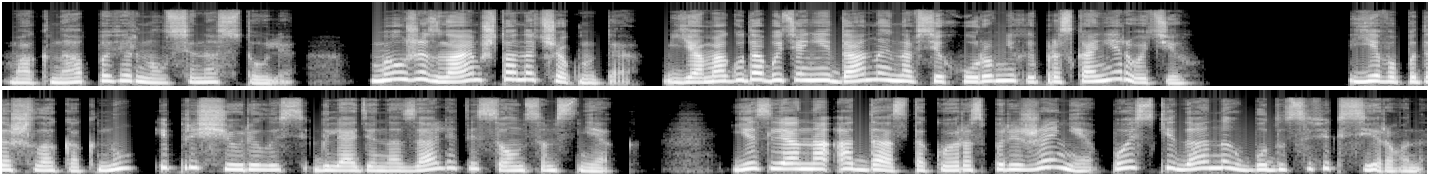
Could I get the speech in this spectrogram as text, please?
Макнаб повернулся на стуле. Мы уже знаем, что она чокнутая. Я могу добыть о ней данные на всех уровнях и просканировать их. Ева подошла к окну и прищурилась, глядя на залитый солнцем снег. Если она отдаст такое распоряжение, поиски данных будут зафиксированы,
